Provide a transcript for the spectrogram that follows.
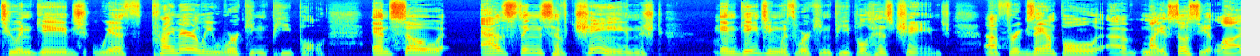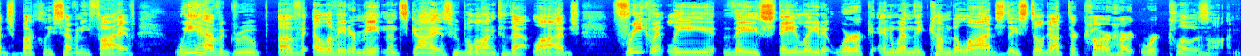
to engage with primarily working people, and so as things have changed engaging with working people has changed. Uh, for example, uh, my associate lodge, Buckley 75, we have a group of elevator maintenance guys who belong to that lodge. Frequently, they stay late at work, and when they come to lodge, they still got their Carhartt work clothes on.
